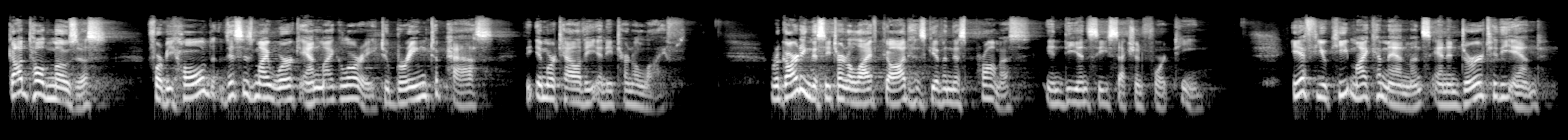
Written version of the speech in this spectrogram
God told Moses, For behold, this is my work and my glory, to bring to pass the immortality and eternal life. Regarding this eternal life, God has given this promise in D&C section 14. If you keep my commandments and endure to the end,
